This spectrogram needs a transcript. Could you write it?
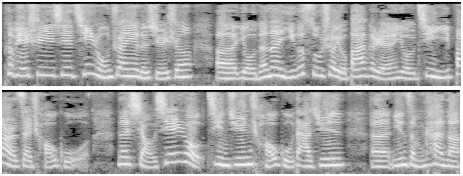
特别是一些金融专业的学生，呃，有的呢一个宿舍有八个人，有近一半在炒股。那小鲜肉进军炒股。大军，呃，您怎么看呢？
